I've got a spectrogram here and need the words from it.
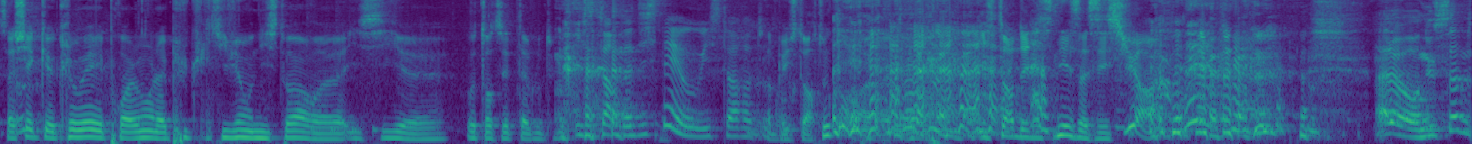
Sachez que Chloé est probablement la plus cultivée en histoire euh, ici, euh, autour de cette table. Histoire de Disney ou histoire Ah bah, histoire tout court. euh, histoire de Disney, ça c'est sûr. Alors, nous sommes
